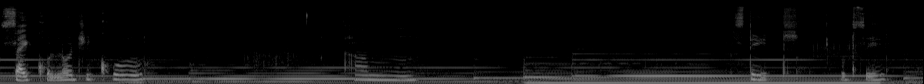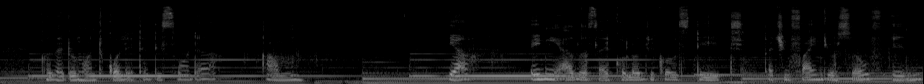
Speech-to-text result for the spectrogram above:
psychological state, would say, because I don't want to call it a disorder. Um, yeah, any other psychological state that you find yourself in,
